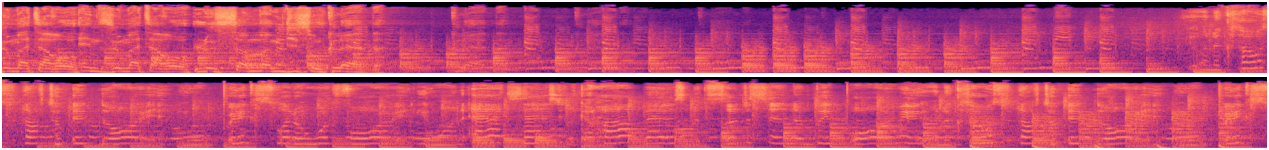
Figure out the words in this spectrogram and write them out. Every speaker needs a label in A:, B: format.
A: Enzo Mataro. Enzo Mataro,
B: le summum du son club.
A: But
